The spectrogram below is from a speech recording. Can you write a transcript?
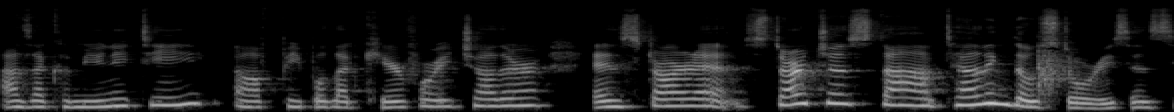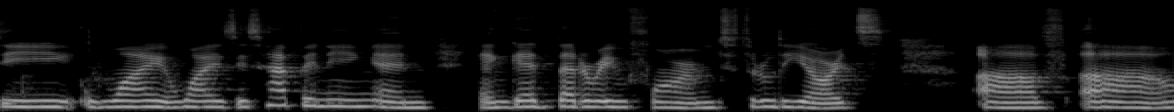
as a community of people that care for each other and start uh, start just uh, telling those stories and see why why is this happening and and get better informed through the arts of uh,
